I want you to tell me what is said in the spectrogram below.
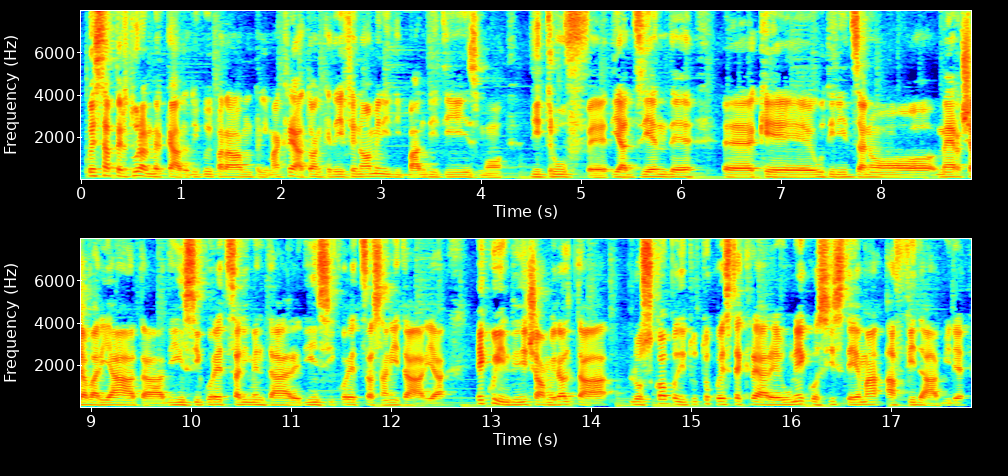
Questa apertura al mercato di cui parlavamo prima ha creato anche dei fenomeni di banditismo, di truffe, di aziende eh, che utilizzano merce avariata, di insicurezza alimentare, di insicurezza sanitaria e quindi diciamo in realtà lo scopo di tutto questo è creare un ecosistema affidabile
